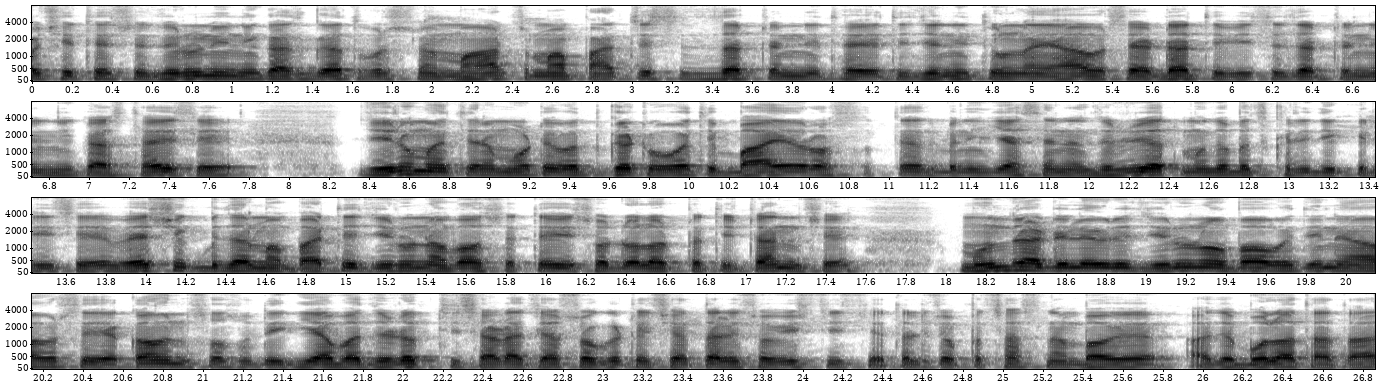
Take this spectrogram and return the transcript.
ઓછી થઈ છે. જીરુની નિકાસ ગત વર્ષના માર્ચમાં પાંત્રીસ હજાર ટનની થઈ હતી. જેની તુલનાએ આ વર્ષે અઢારથી વીસ હજાર ટનની નિકાસ થઈ છે. જીરુમાં અત્યારે મોટી વધઘટ હોવાથી બાયરો સતેજ બની ગયા છે અને જરૂરિયાત મુજબ જ ખરીદી કરી છે. વૈશ્વિક બજારમાં ભારતીય જીરુના ભાવ સત્યાવીસો ડોલર પ્રતિ ટન છે. મુન્દ્રા ડિલિવરી જીરુનો ભાવ વધીને આ વર્ષે એકાવનસો સુધી ગયા બાદ ઝડપથી સાડા ચારસો ઘટી છેતાલીસો વીસથી છેતાલીસો પચાસના ભાવે આજે બોલાતા હતા.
